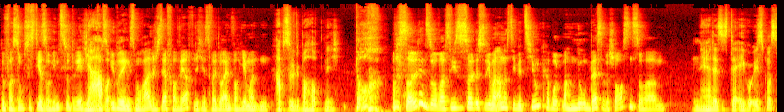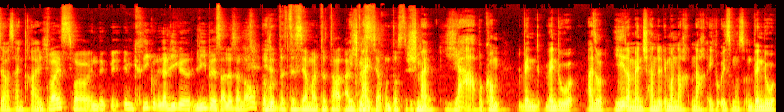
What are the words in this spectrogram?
Du versuchst es dir so hinzudrehen, Ja, was übrigens moralisch sehr verwerflich ist, weil du einfach jemanden. Absolut überhaupt nicht. Doch, was soll denn sowas? Wieso solltest du jemand anders die Beziehung kaputt machen, nur um bessere Chancen zu haben? Naja, das ist der Egoismus, der was einen treibt. Ich weiß zwar, in, im Krieg und in der Liege, Liebe ist alles erlaubt, aber Ja, das, das ist ja mal total, also ich mein- das ist ja unterste Ich meine, ja, aber komm, wenn, wenn du, also jeder Mensch handelt immer nach, nach Egoismus. Und wenn du,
